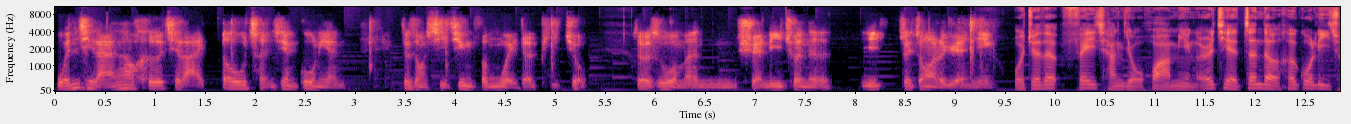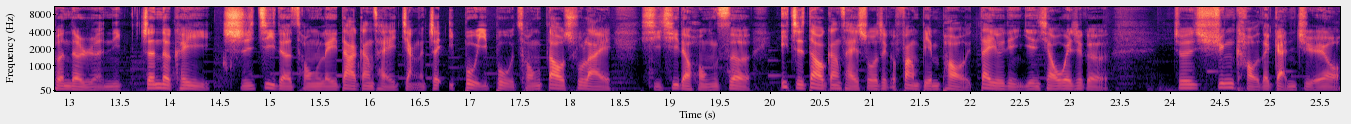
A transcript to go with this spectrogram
闻起来然后喝起来都呈现过年这种喜庆氛围的啤酒，这也是我们选立春的一最重要的原因。我觉得非常有画面，而且真的喝过立春的人，你真的可以实际的从雷大刚才讲的这一步一步，从倒出来喜气的红色，一直到刚才说这个放鞭炮带有点烟硝味，这个就是熏烤的感觉哦，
